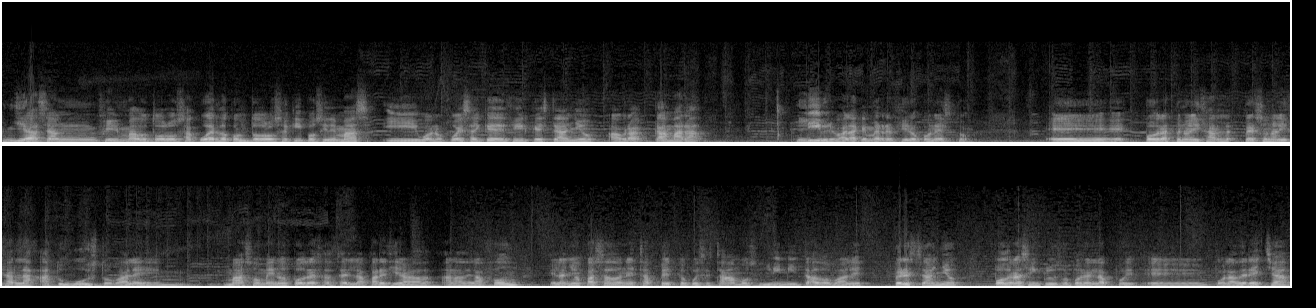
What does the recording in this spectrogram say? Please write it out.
Ya se han firmado todos los acuerdos con todos los equipos y demás. Y bueno, pues hay que decir que este año habrá cámara libre, ¿vale? ¿A qué me refiero con esto? Eh, podrás personalizarla a tu gusto, ¿vale? Más o menos podrás hacerla parecida a la de la FOM. El año pasado en este aspecto pues estábamos limitados, ¿vale? Pero este año podrás incluso ponerla pues, eh, por la derecha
